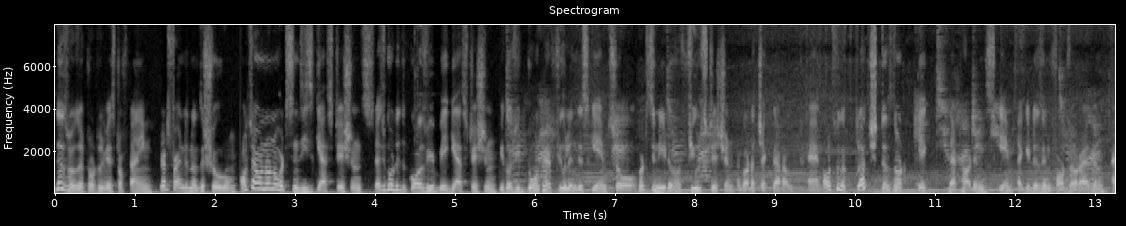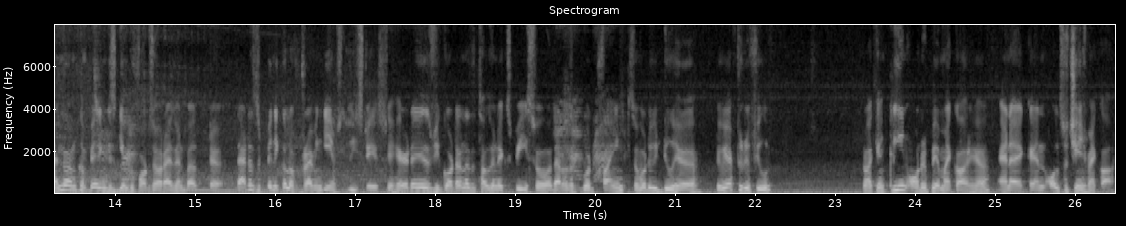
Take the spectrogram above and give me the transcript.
This was a total waste of time. Let's find another showroom. Also i want to know what's in these gas stations. Let's go to the causeway bay gas station because we don't have fuel in this game. So what's the need of a fuel station? I gotta check that out. And also the clutch does not kick that hard in this game. Like it does in forza horizon. I know i'm comparing this game to forza horizon but uh, that is the pinnacle of driving games these days. So here it is. We got another 1000 xp so that was a good find. So what do we do here? Do we have to refuel now I can clean or repair my car here and I can also change my car.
